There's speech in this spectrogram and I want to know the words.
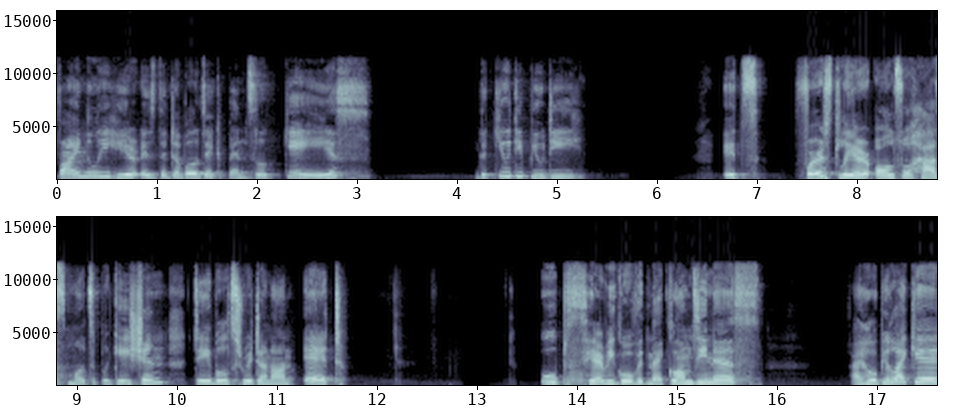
Finally, here is the double deck pencil case. The cutie beauty. Its first layer also has multiplication tables written on it. Oops, here we go with my clumsiness. I hope you like it.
